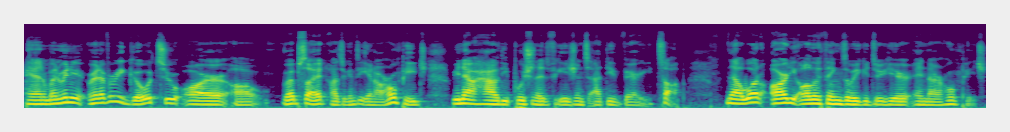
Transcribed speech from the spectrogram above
And when we, whenever we go to our uh, website, as you can see in our homepage, we now have the push notifications at the very top. Now, what are the other things that we could do here in our homepage?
